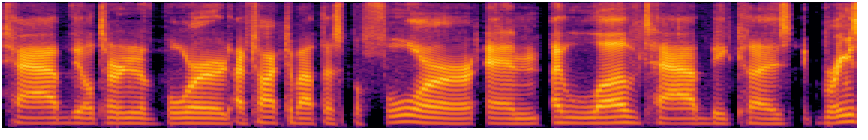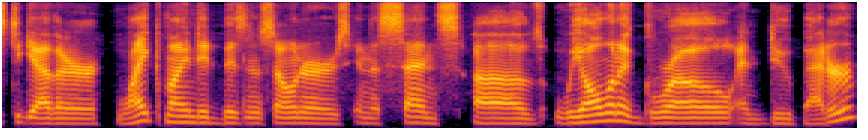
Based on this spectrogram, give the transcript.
Tab, the alternative board. I've talked about this before, and I love Tab because it brings together like minded business owners in the sense of we all want to grow and do better,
